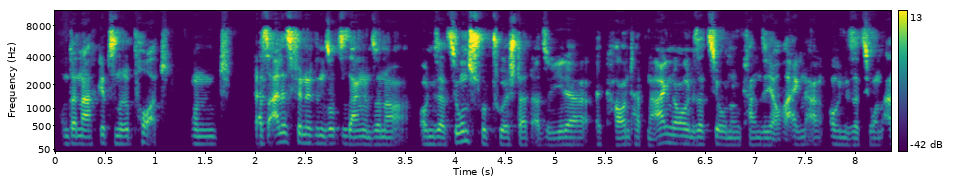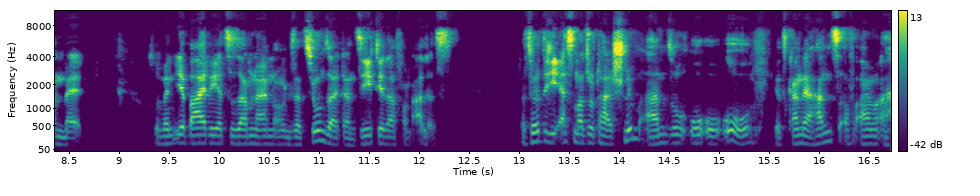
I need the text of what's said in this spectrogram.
Und danach gibt's einen Report. Und das alles findet dann sozusagen in so einer Organisationsstruktur statt. Also jeder Account hat eine eigene Organisation und kann sich auch eigene Organisationen anmelden. So, wenn ihr beide jetzt zusammen in einer Organisation seid, dann seht ihr davon alles. Das hört sich erstmal total schlimm an, so, oh, oh, oh, jetzt kann der Hans auf einmal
